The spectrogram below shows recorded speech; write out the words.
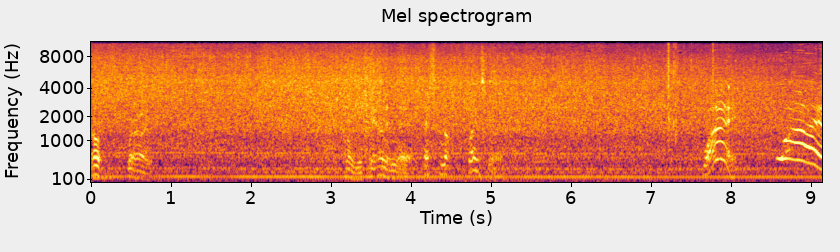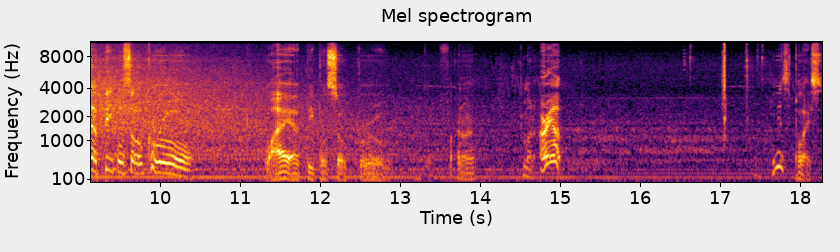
Oh, where are you? Oh, you're down in there. That's not the place, man. Why? Why are people so cruel? Why are people so cruel? Fucking on. Come on, hurry up. Here's the place.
